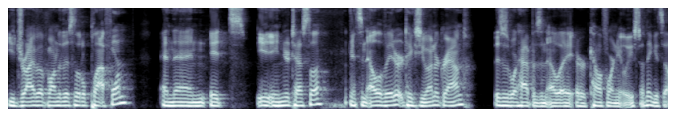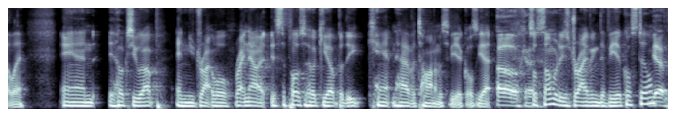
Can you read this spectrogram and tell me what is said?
you drive up onto this little platform, and then it's in your Tesla. It's an elevator. It takes you underground. This is what happens in LA or California, at least. I think it's LA, and it hooks you up, and you drive. Well, right now it's supposed to hook you up, but you can't have autonomous vehicles yet. oh, okay. So somebody's driving the vehicle still, yeah.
